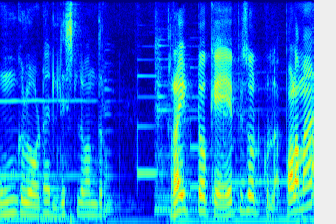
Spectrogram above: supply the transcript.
உங்களோட லிஸ்ட்டில் வந்துடும் ரைட் ஓகே எபிசோட்குள்ளே போலாமா?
